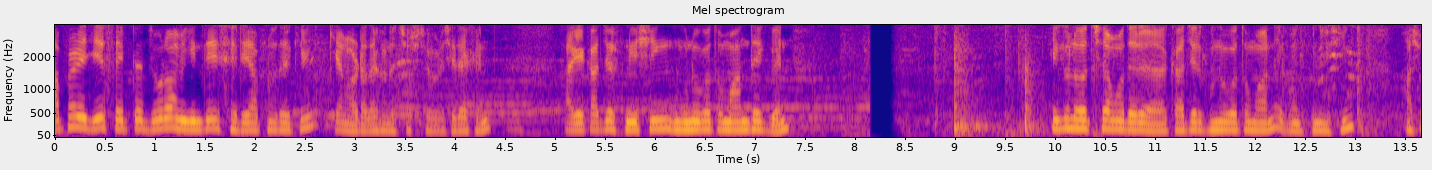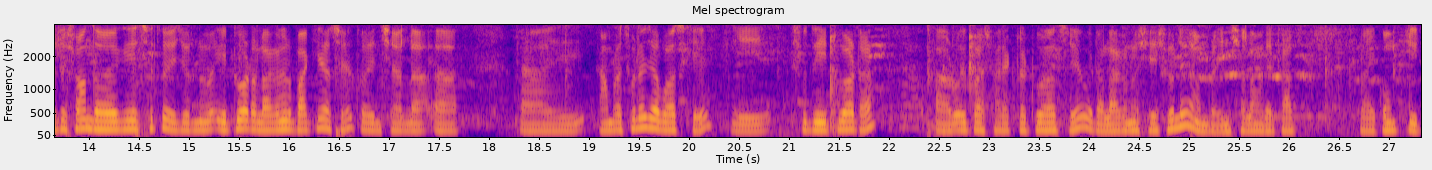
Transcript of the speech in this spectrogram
আপনার এই যে সাইডটা জোড়া, আমি কিন্তু এই সাইডে আপনাদেরকে ক্যামেরাটা দেখানোর চেষ্টা করেছি, দেখেন। আগে কাজের ফিনিশিং গুণগত মান দেখবেন। এগুলো হচ্ছে আমাদের কাজের গুণগত মান এবং ফিনিশিং আসলে সন্ধ্যা হয়ে গিয়েছে তো এই জন্য এই টুয়াটা লাগানোর বাকি আছে, তো ইনশাল্লাহ আহ, আমরা চলে যাব আজকে এই শুধু এই টুয়াটা আর ওই পাশে আরেকটা টুয়া আছে ওটা লাগানো শেষ হলে আমরা ইনশাল্লাহ আমাদের কাজ প্রায় কমপ্লিট।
